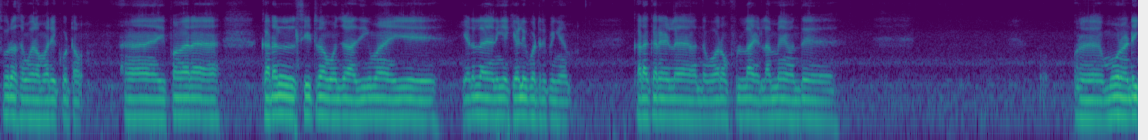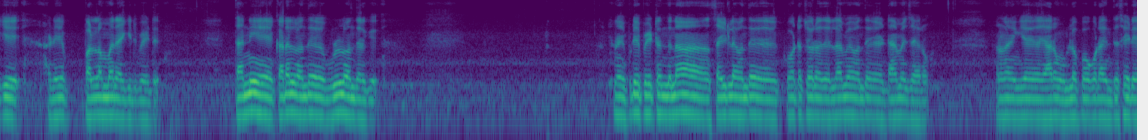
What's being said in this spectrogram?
சூரசம்ஹாரம் மாதிரி கூட்டம். இப்போ வேறு கடல் சீற்றம் கொஞ்சம் அதிகமாக இடல நீங்கள் கேள்விப்பட்டிருப்பீங்க. கடற்கரையில் அந்த ஓரம் ஃபுல்லாக எல்லாமே வந்து ஒரு மூணு அடிக்கு அப்படியே பள்ளம் மாதிரி ஆக்கிட்டு போயிட்டு. தண்ணி கடல் வந்து உள் வந்திருக்கு. ஏன்னா இப்படியே போயிட்டு இருந்ததுன்னா சைடில் வந்து கோட்டைச்சோறு அது எல்லாமே வந்து டேமேஜ் ஆயிரும். அதனால் இங்கே யாரும் உள்ளே போகக்கூடாது இந்த சைடு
